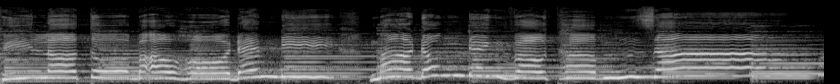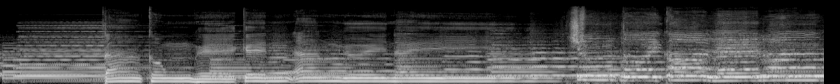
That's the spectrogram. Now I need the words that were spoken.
Phi la tô bảo họ đem đi mà đông đinh vào thăm giá không hề kên an người này. Chúng tôi có lệ luân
